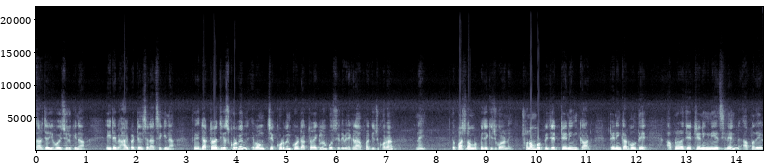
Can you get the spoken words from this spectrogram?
সার্জারি হয়েছিল কি না এই টাইপের হাইপার টেনশন আছে কি না তো ডাক্তাররা জিজ্ঞেস করবেন এবং চেক করবেন, করে ডাক্তাররা এগুলো বসিয়ে দেবেন। এখানে আপনার কিছু করার নেই। তো পাঁচ নম্বর পেজে কিছু করার নেই। ছ নম্বর পেজে ট্রেনিং কার্ড ট্রেনিং কার্ড বলতে আপনারা যে ট্রেনিং নিয়েছিলেন, আপনাদের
